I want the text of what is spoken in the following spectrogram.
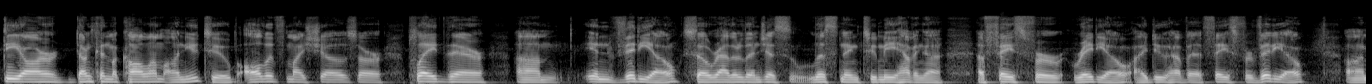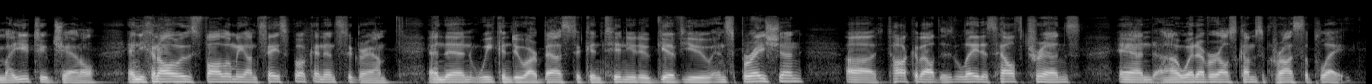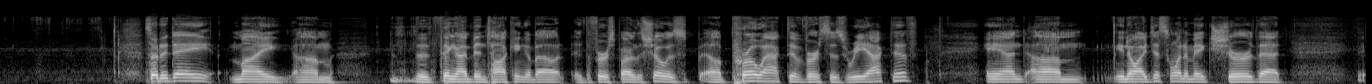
Dr. Duncan McCollum on YouTube. All of my shows are played there um, in video. So rather than just listening to me having a, a face for radio, I do have a face for video on my YouTube channel. And you can always follow me on Facebook and Instagram. And then we can do our best to continue to give you inspiration, uh, talk about the latest health trends and uh, whatever else comes across the plate. So today, my um, the thing I've been talking about at the first part of the show is uh, proactive versus reactive, and um, you know I just want to make sure that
